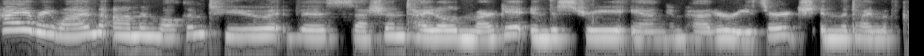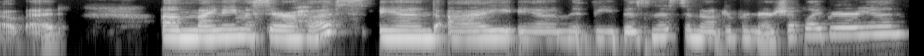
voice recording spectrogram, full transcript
Hi, everyone, um, and welcome to this session titled Market, Industry, and Competitor Research in the Time of COVID. Um, my name is Sarah Huss, and I am the Business and Entrepreneurship Librarian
